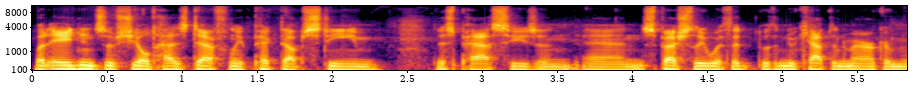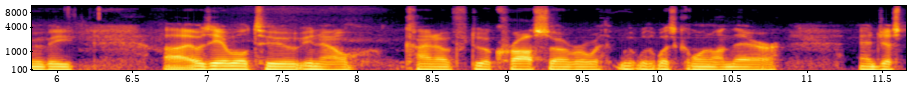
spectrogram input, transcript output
but Agents of Shield has definitely picked up steam this past season, and especially with it with the new Captain America movie, uh, it was able to you know kind of do a crossover with, with what's going on there, and just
